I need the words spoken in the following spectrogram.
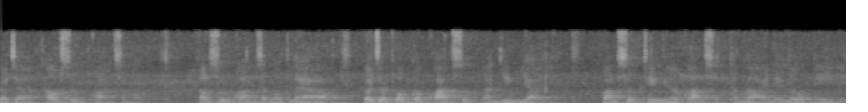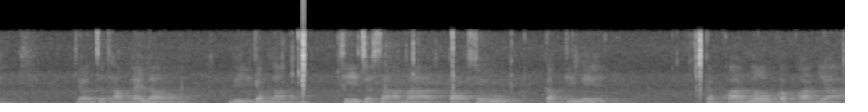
ก็จะเข้าสู่ความสงบ เข้าสู่ความสงบแล้วก็จะพบกับความสุขอันยิ่งใหญ่ ความสุขที่เหนือความสุขทั้งหลายในโลกนี้ก็จะทำให้เรา มีกำลังที่จะสามารถต่อสู้กับกิเลส กับความโลภกับความอยาก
